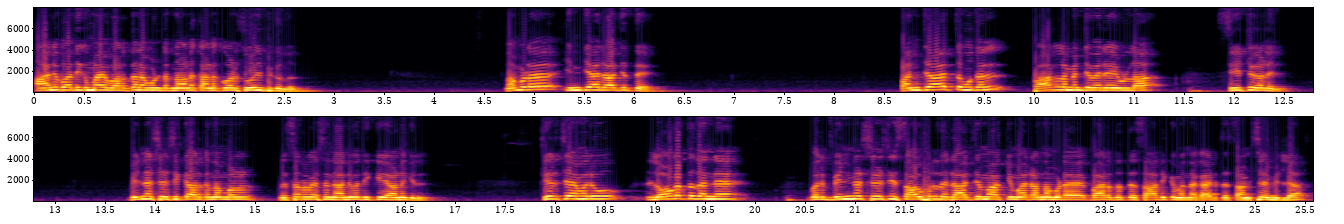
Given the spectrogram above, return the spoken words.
ആനുപാതികമായ വർധനവുണ്ടെന്നാണ് കണക്കുകൾ സൂചിപ്പിക്കുന്നത്. നമ്മുടെ ഇന്ത്യ രാജ്യത്ത് പഞ്ചായത്ത് മുതൽ പാർലമെന്റ് വരെയുള്ള സീറ്റുകളിൽ ഭിന്നശേഷിക്കാർക്ക് നമ്മൾ റിസർവേഷൻ അനുവദിക്കുകയാണെങ്കിൽ തീർച്ചയായും ഒരു ലോകത്ത് തന്നെ ഒരു ഭിന്നശേഷി സൗഹൃദ രാജ്യമാക്കി മാറ്റാൻ നമ്മുടെ ഭാരതത്തെ സാധിക്കുമെന്ന കാര്യത്തിൽ സംശയമില്ല.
